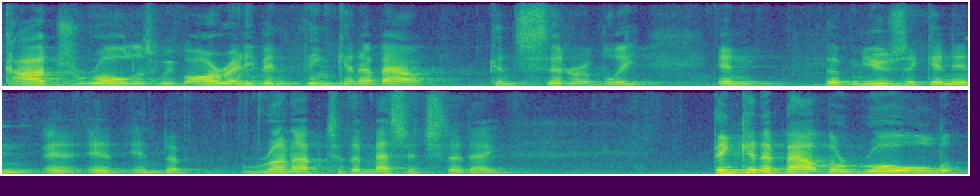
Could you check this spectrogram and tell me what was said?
God's role, as we've already been thinking about considerably in the music and in, in, in the run up to the message today. Thinking about the role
